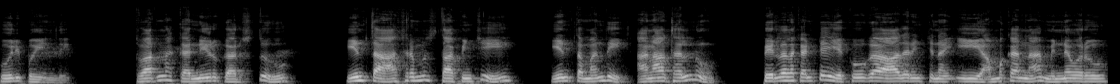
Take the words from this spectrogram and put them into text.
కూలిపోయింది. స్వర్ణ కన్నీరు కరుస్తూ ఇంత ఆశ్రమం స్థాపించి ఇంతమంది అనాథలను పిల్లల కంటే ఎక్కువగా ఆదరించిన ఈ అమ్మకన్నా మిన్నెవరు?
